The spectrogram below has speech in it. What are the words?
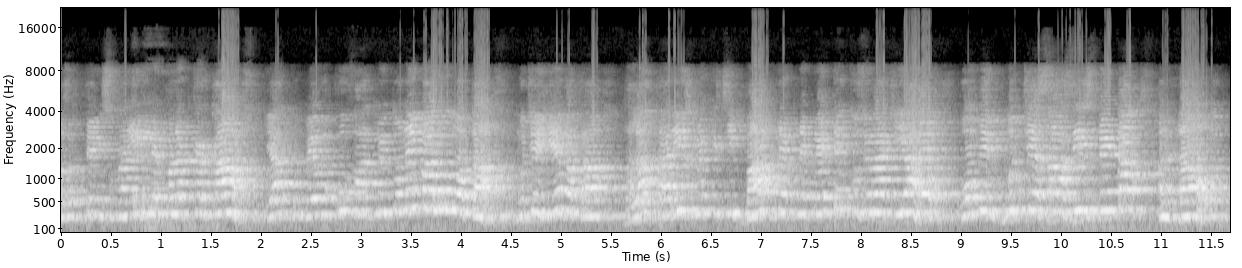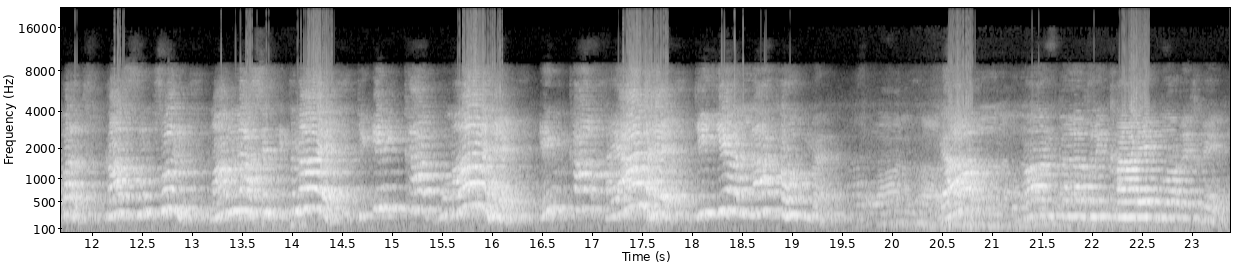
حضرت اسماعیل نے پلٹ کر کہا، یا تو بیوقوف آدمی تو نہیں معلوم ہوتا۔ مجھے یہ بتا، بھلا تاریخ میں کسی باپ نے اپنے بیٹے کو ذبح کیا ہے، وہ بھی مجھ جیسا عزیز بیٹا؟ اللہ اکبر۔ کہا سن سن، معاملہ صرف اتنا ہے کہ ان کا گمان ہے، ان کا خیال ہے کہ یہ اللہ کا حکم ہے۔ کیا؟ گمان کا لفظ لکھا ہے ایک مورخ نے۔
